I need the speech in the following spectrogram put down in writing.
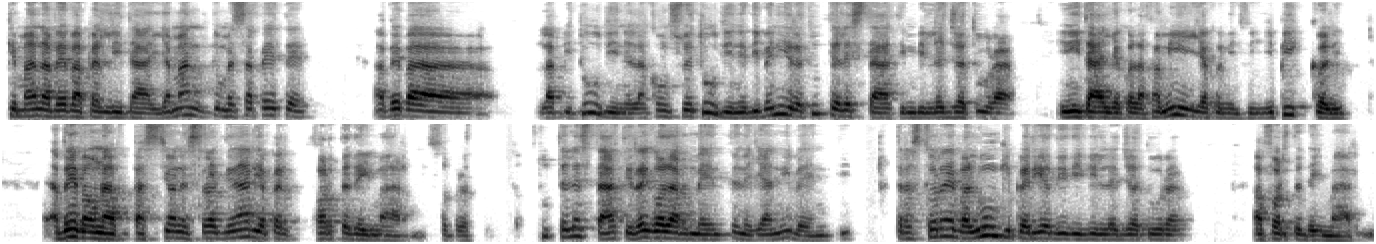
che Mann aveva per l'Italia. Mann, come sapete, aveva l'abitudine, la consuetudine di venire tutte le estati in villeggiatura in Italia con la famiglia, con i figli piccoli. Aveva una passione straordinaria per Forte dei Marmi, soprattutto. Tutte le estati, regolarmente, negli anni venti, trascorreva lunghi periodi di villeggiatura a Forte dei Marmi.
